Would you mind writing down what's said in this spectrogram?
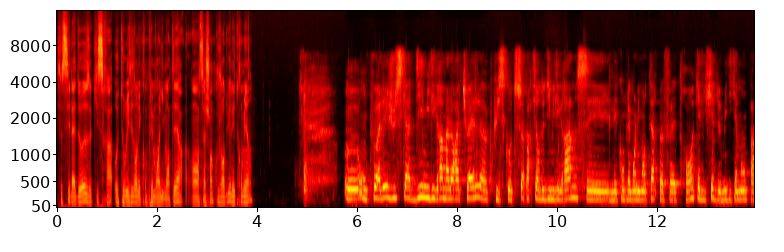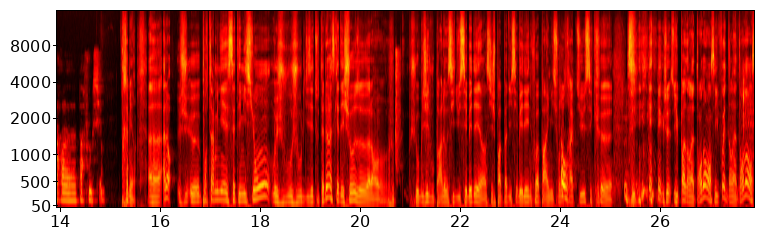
C'est la dose qui sera autorisée dans les compléments alimentaires, en sachant qu'aujourd'hui, elle est combien? Euh, on peut aller jusqu'à 10 mg à l'heure actuelle, puisqu'à partir de 10 mg, les compléments alimentaires peuvent être requalifiés de médicaments par, euh, par fonction. Très bien. Euh, alors, pour terminer cette émission, je vous, le disais tout à l'heure, est-ce qu'il y a des choses. alors, je, suis obligé de vous parler aussi du CBD. Hein. Si je ne parle pas du CBD une fois par émission de oh. Tractus, c'est que, je ne suis pas dans la tendance. Il faut être dans la tendance.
